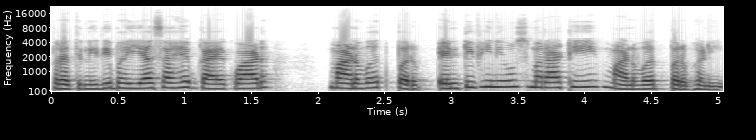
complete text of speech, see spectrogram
प्रतिनिधी भैयासाहेब गायकवाड मानवत पर N T V news Marathi Manwat Parbhani.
